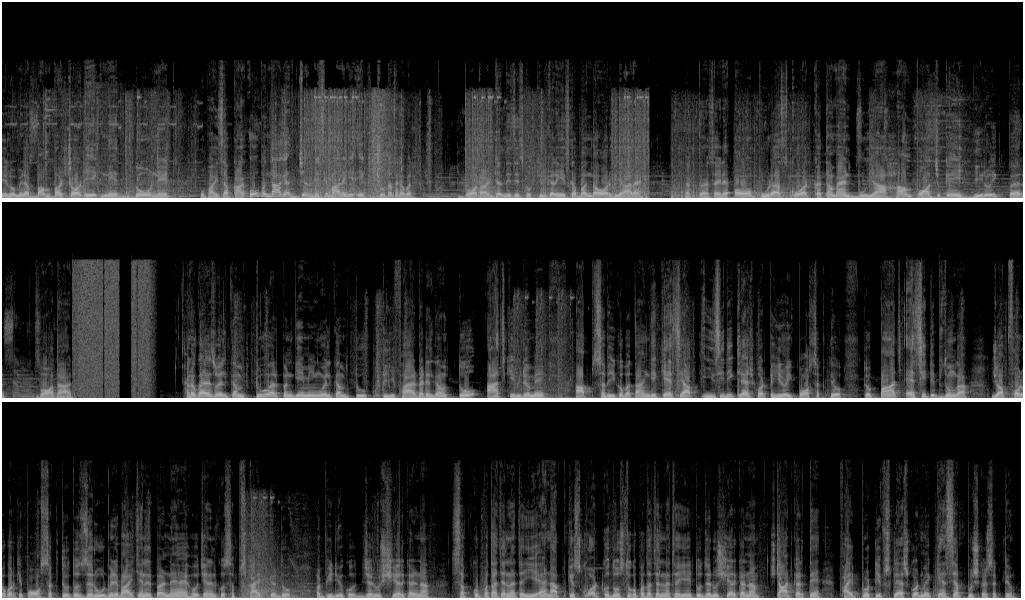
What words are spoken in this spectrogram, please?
ये लो मेरा बम्पर शॉट एक नेट दो नेट ओ भाई साहब कहाँ ओ, बंदा आ गया। जल्दी से मारेंगे। एक छोटा सा खबर। बहुत हार्ड जल्दी से इसको किल करेंगे। इसका बंदा और भी आ रहा है। लग तो ऐसा ही रहा ओ, पूरा स्क्वाड खत्म एंड बुया, हम पहुँच चुके हीरोइक पर। बहुत hard hello guys welcome to Arpan gaming welcome to free fire battle ground तो आज की वीडियो में आप सभी को बताएँगे कैसे आप इजीली क्लैश कोड पे हीरोइक पहुँच सकते हो। तो पाँच ऐसी टिप्स दूँगा जो आप फॉलो करके पहुँच सकते हो। तो ज़रूर मेरे भाई चैनल पर नया हो चैनल को सब्सक्राइब कर दो और वीडियो को ज़रूर शेयर करना। सबको पता चलना चाहिए एंड आपके स्क्वाड को, दोस्तों को पता चलना चाहिए। तो ज़रूर शेयर करना। स्टार्ट करते हैं five pro tips clash code में कैसे आप पुश कर सकते हो।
